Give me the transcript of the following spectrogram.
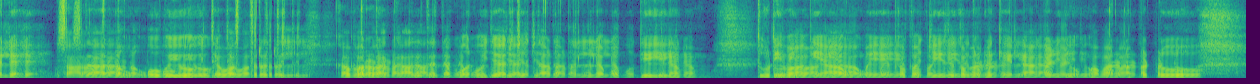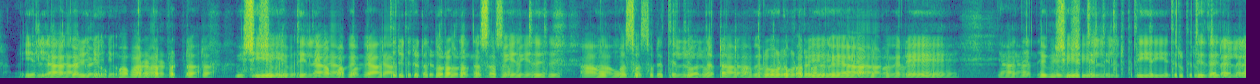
അല്ലേ? സാധാരണ ഉമ്മ ഉപയോഗിച്ച വസ്ത്രത്തിൽ കബറടക്കാതെ തന്നെ മോൻ വിചാരിച്ചെന്താണ് നല്ല മുതിയ ഇനം. തുണി വാങ്ങിയ ഉമ്മയെ കഫം ചെയ്ത് കബറടക്കി എല്ലാം കഴിഞ്ഞ്. ഉമ്മ മരണപ്പെട്ടു. എല്ലാം കഴിഞ്ഞ് ഉമ്മ മരണപ്പെട്ട വിഷയത്തിൽ ആ മകൻ രാത്രി കിടന്നുറങ്ങുന്ന സമയത്ത് ആ ഉമ്മ സ്വപ്നത്തിൽ വന്നിട്ട് ആ മകനോട് പറയുകയാണ് മകനെ ഞാൻ നിന്റെ വിഷയത്തിൽ തൃപ്തി തൃപ്തിതനല്ല.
